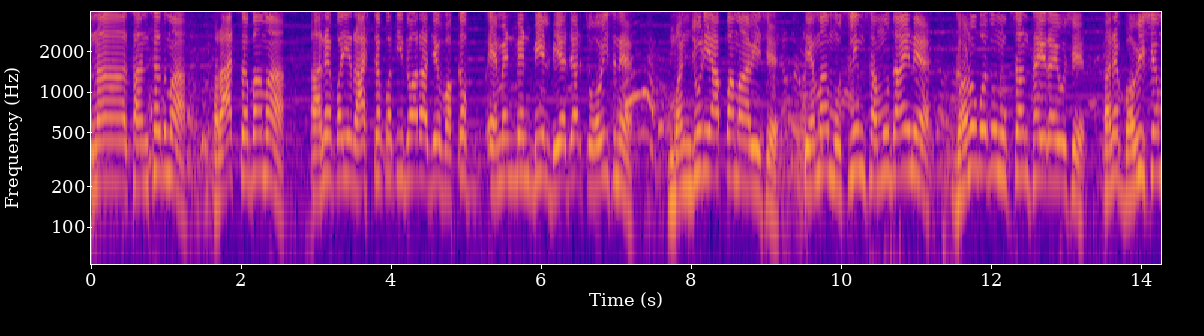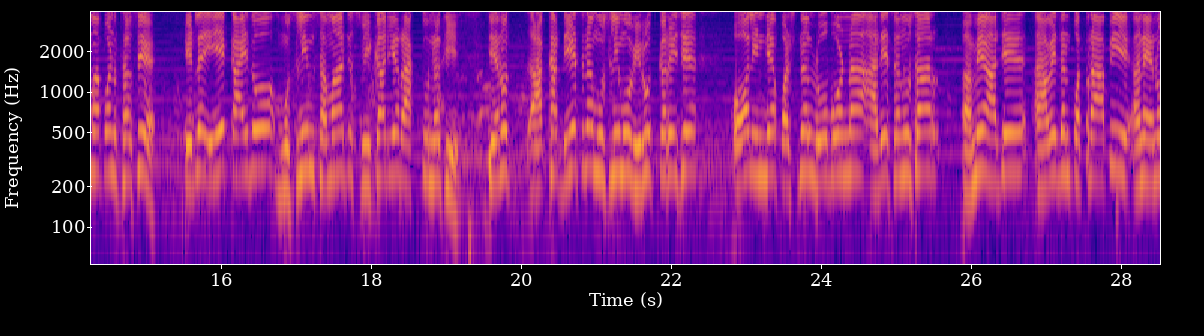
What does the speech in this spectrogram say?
ના સાંસદમાં, રાજ્યસભામાં અને પછી રાષ્ટ્રપતિ દ્વારા જે વકફ એમેન્ડમેન્ટ બિલ બે હજાર ચોવીસને મંજૂરી આપવામાં આવી છે, તેમાં મુસ્લિમ સમુદાયને ઘણું બધું નુકસાન થઈ રહ્યું છે અને ભવિષ્યમાં પણ થશે. એટલે એ કાયદો મુસ્લિમ સમાજ સ્વીકાર્ય રાખતું નથી. તેનો આખા દેશના મુસ્લિમો વિરોધ કરે છે. ઓલ ઇન્ડિયા પર્સનલ લો બોર્ડના આદેશ અનુસાર અમે આજે આવેદનપત્ર આપી અને એનો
